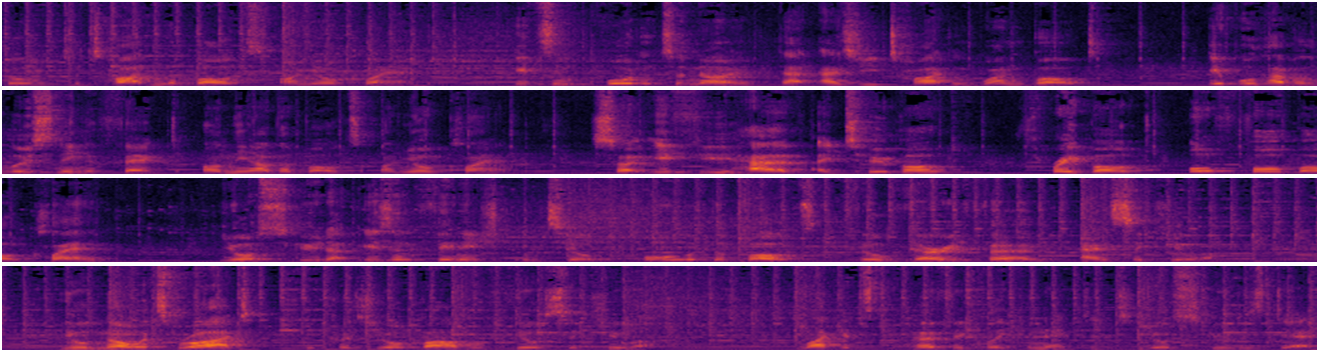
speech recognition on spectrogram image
tool to tighten the bolts on your clamp. It's important to know that as you tighten one bolt, it will have a loosening effect on the other bolts on your clamp. So if you have a 2 bolt, 3 bolt or 4 bolt clamp, your scooter isn't finished until all of the bolts feel very firm and secure. You'll know it's right because your bar will feel secure, like it's perfectly connected to your scooter's deck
